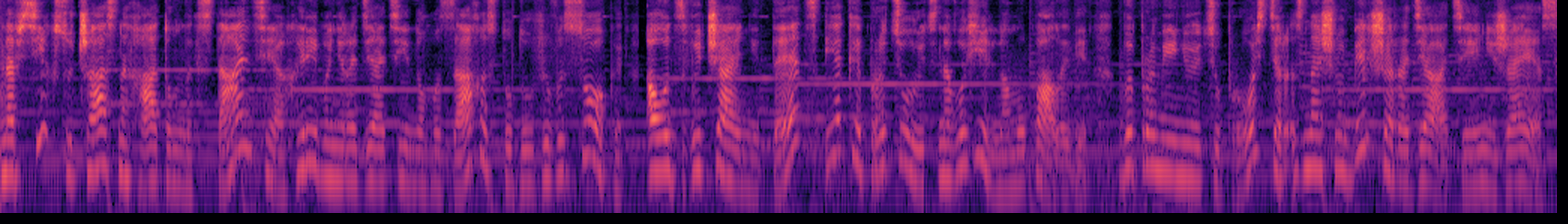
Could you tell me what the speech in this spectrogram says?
На всіх сучасних атомних станціях рівень радіаційного захисту дуже високий, а от звичайні ТЕЦ, які працюють на вугільному паливі, випромінюють у простір значно більше радіації, ніж АЕС.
